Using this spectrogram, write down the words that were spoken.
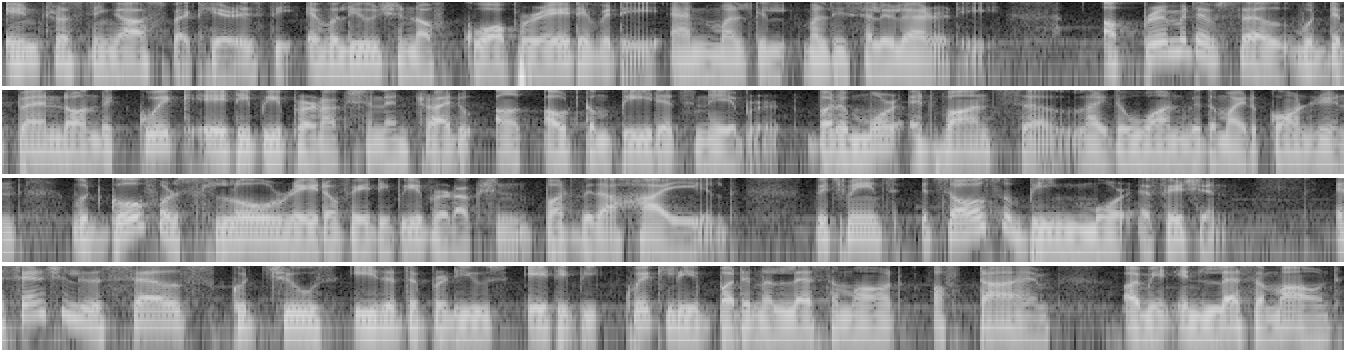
interesting aspect here is the evolution of cooperativity and multi- multicellularity. A primitive cell would depend on the quick ATP production and try to outcompete its neighbor, but a more advanced cell, like the one with the mitochondrion, would go for slow rate of ATP production but with a high yield, which means it's also being more efficient. Essentially, the cells could choose either to produce ATP quickly but in a less amount of time, I mean, in less amount,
